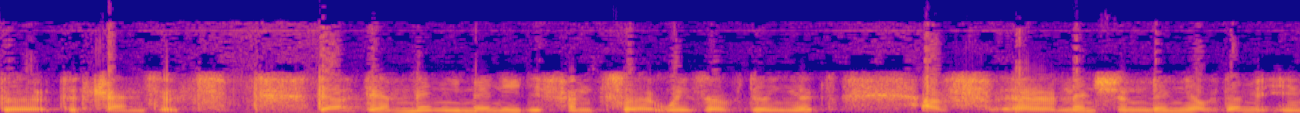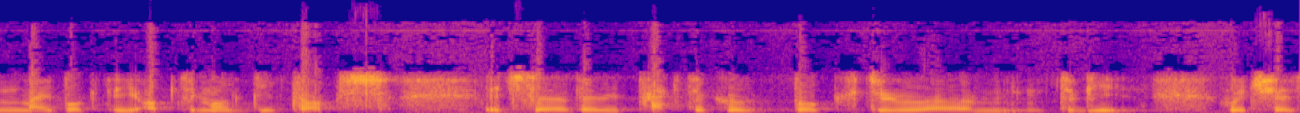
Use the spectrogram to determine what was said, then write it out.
the, the transit. There, there, are many, many different uh, ways of doing it. I've uh, mentioned many of them in my book, The Optimal Detox. It's a very practical book to um, to be, which is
